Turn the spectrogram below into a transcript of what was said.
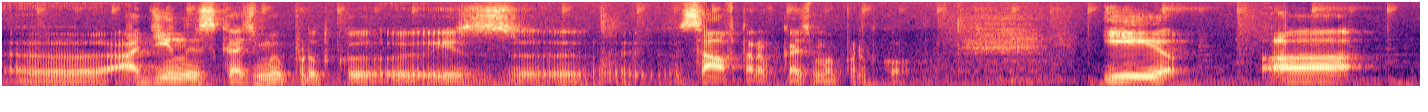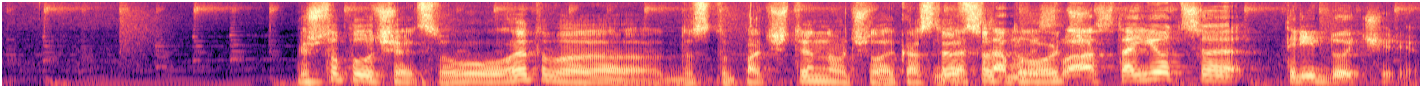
э, один из Козьмы Прудко, э, из соавторов Козьмы Прудко. И а, И что получается? У этого достопочтенного человека остается дочь. остается три дочери.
